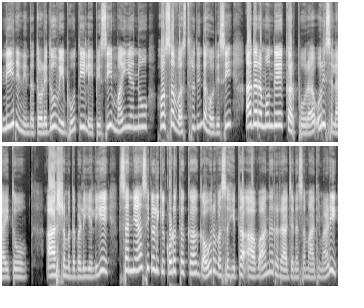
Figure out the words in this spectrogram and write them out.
ನೀರಿನಿಂದ ತೊಳೆದು ವಿಭೂತಿ ಲೇಪಿಸಿ, ಮೈಯನ್ನು ಹೊಸ ವಸ್ತ್ರದಿಂದ ಹೊದಿಸಿ, ಅದರ ಮುಂದೆ ಕರ್ಪೂರ ಉರಿಸಲಾಯಿತು. ಆಶ್ರಮದ ಬಳಿಯಲ್ಲಿಯೇ ಸನ್ಯಾಸಿಗಳಿಗೆ ಕೊಡತಕ್ಕ ಗೌರವ ಸಹಿತ ಆ ವಾನರ ರಾಜನ ಸಮಾಧಿ ಮಾಡಿ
